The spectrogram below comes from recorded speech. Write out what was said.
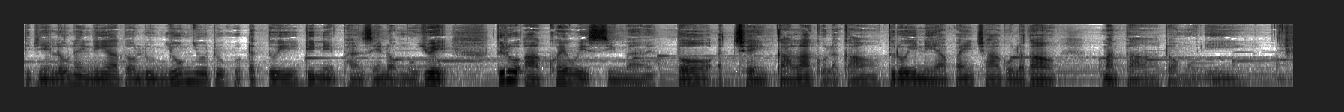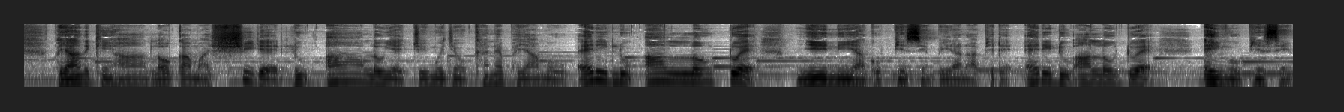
တပြင်လုံး၌နေရသောလူမျိုးမျိုးတို့ကိုတသွေးဒီနှင့်ဖန်ဆင်းတော်မူ၍သူတို့အားခွဲဝေစီမံသောအချိန်ကာလကို၎င်းသူတို့၏နေရာပိုင်းခြားကို၎င်း မှတ်သားတော်မူ၏ဘုရားသခင်ဟာလောကမှာရှိတဲ့လူအလုံးရဲ့ကြွေးမွေးခြင်းကိုခံတဲ့ဘုရားမို့အဲ့ဒီလူအလုံးအတွက်မြေနေရာကိုပြင်ဆင်ပေးရတာဖြစ်တယ်အဲ့ဒီလူအလုံးအတွက်အိမ်ကိုပြင်ဆင်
